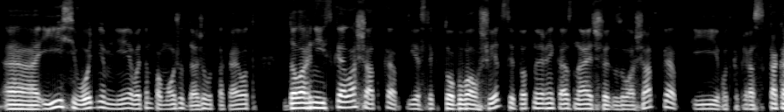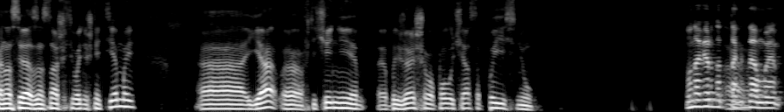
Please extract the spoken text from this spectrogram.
И сегодня мне в этом поможет даже вот такая вот доларнийская лошадка. Если кто бывал в Швеции, тот наверняка знает, что это за лошадка. И вот как раз как она связана с нашей сегодняшней темой, я в течение ближайшего получаса поясню. Ну, наверное, а... тогда мы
